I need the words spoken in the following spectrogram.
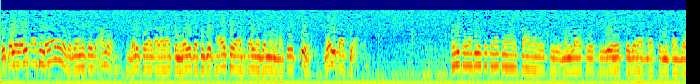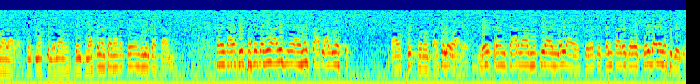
તો પેલો વળી પાછો લઈ આવ્યો ભગવાને કે હાલો વળી થોડા દાડા રાખો વળી પછી જે થાય છે આજકાલના જમાનામાં તે છે વળી પાછી આપે ફરી થોડા દિવસે કયા કયા તાવ આવે છે મંદવાર થયો છે એ વખતે જરાક ડોક્ટર ની કાંઈક દવા લાવવા કંઈક મસ્ત દવા જેમ વાતોમાં ચડાવત તો ભૂલી જતા હવે તાવ ઠીક થશે તો હું આવીશ લેવા એને સાપ લાગે છે તાવ ઠીક થવાનો પાછો લેવા આવ્યો બે ત્રણ ચાર વાર મૂકી આવ્યો લઈ આવ્યો છેવટે કંટાળે કે કોઈ દાડે નથી જોઈતું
